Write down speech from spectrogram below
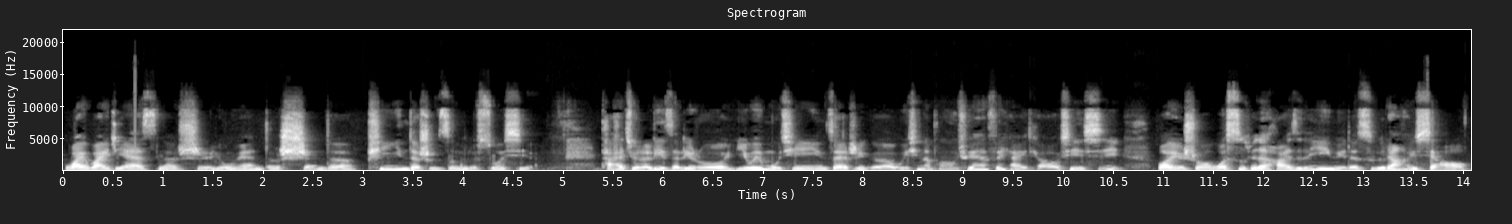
YYDS 呢是永远的神的拼音的首字母的缩写。他还举了例子，例如一位母亲在这个微信的朋友圈分享一条信息，抱怨说：“我四岁的孩子的英语的词汇量很小。”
